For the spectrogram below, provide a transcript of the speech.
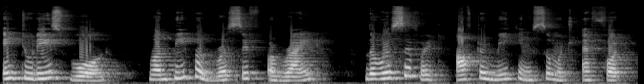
In today's world, when people receive a right, they receive it after making so much effort,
